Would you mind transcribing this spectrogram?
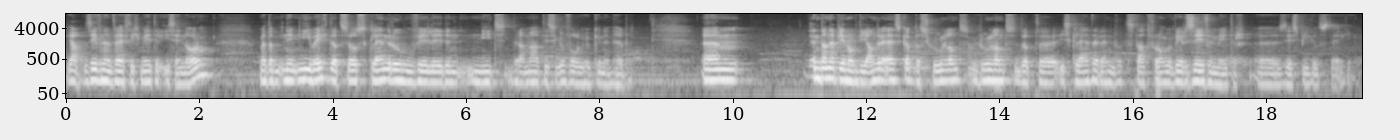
ja, 57 meter is enorm. Maar dat neemt niet weg dat zelfs kleinere hoeveelheden niet dramatische gevolgen kunnen hebben. Um, en dan heb je nog die andere ijskap, dat is Groenland. Groenland dat, uh, is kleiner en dat staat voor ongeveer 7 meter uh, zeespiegelstijging.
